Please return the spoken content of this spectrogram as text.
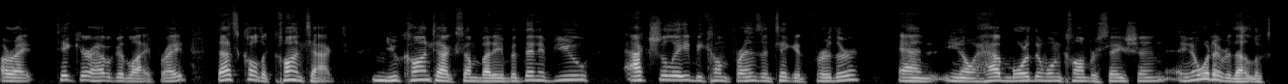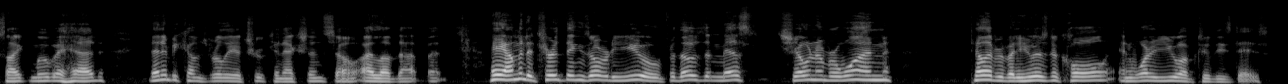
All right, take care, have a good life, right? That's called a contact. Mm-hmm. You contact somebody, but then if you actually become friends and take it further and you know have more than one conversation, you know whatever that looks like, move ahead, then it becomes really a true connection. So I love that. But hey, I'm going to turn things over to you. For those that missed show number 1, tell everybody who is Nicole and what are you up to these days?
